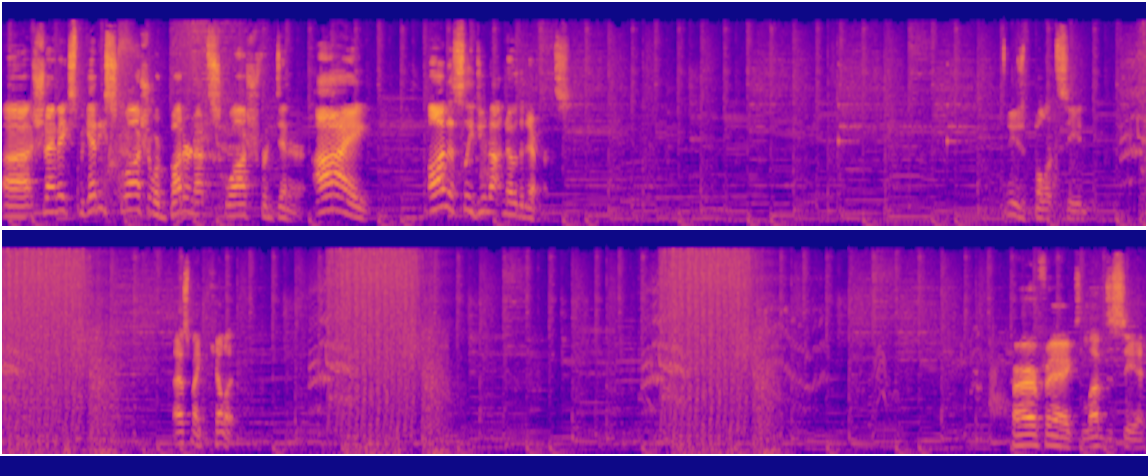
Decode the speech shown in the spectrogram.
Uh, should I make spaghetti squash or butternut squash for dinner? I honestly do not know the difference. Use bullet seed. That's my kill it. Perfect. Love to see it.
